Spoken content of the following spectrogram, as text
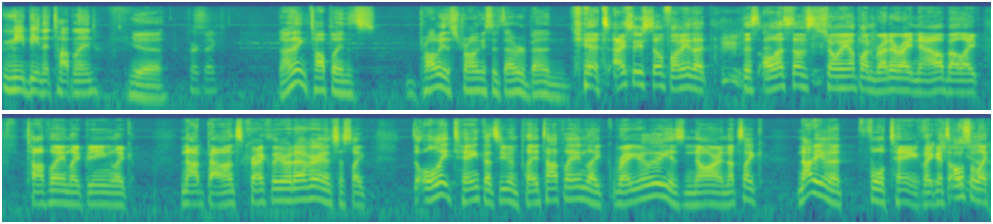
me being the top lane. yeah. Perfect. I think top lane's probably the strongest it's ever been. Yeah, it's actually so funny that this all that stuff's showing up on Reddit right now about like top lane like being like not balanced correctly or whatever. And it's just like the only tank that's even played top lane like regularly is Gnar, and that's like not even a full tank. Like it's also like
